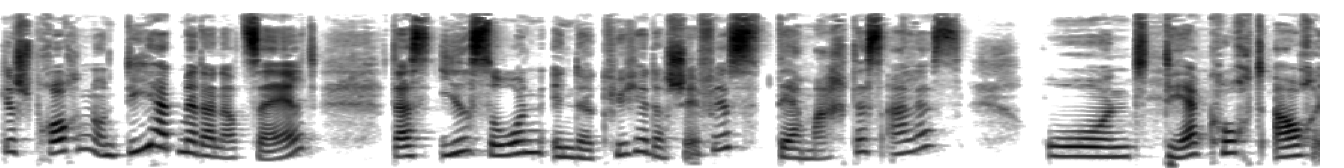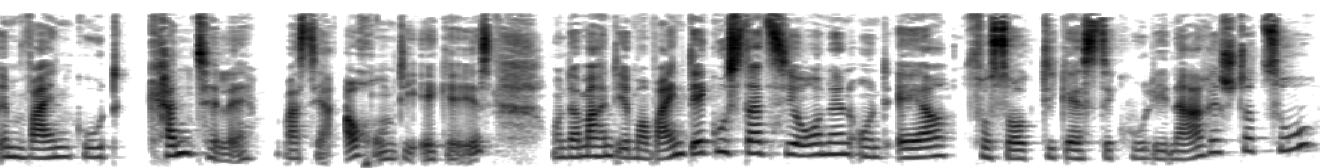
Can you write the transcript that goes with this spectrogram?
gesprochen und die hat mir dann erzählt, dass ihr Sohn in der Küche der Chef ist, der macht das alles und der kocht auch im Weingut Kantele, was ja auch um die Ecke ist. Und da machen die immer Weindegustationen und er versorgt die Gäste kulinarisch dazu.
